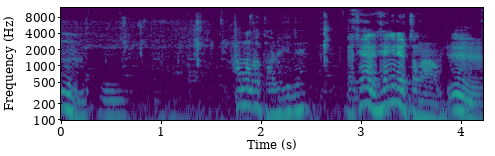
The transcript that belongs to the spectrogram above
응. 음. 하는가 다르긴 해. 내가 최근에 생일이었잖아. 음.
